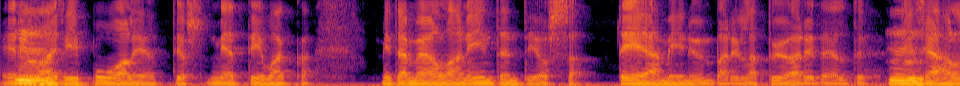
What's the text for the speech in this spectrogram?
erilaisia mm. puolia, että jos miettii vaikka, mitä me ollaan intentiossa TMIin ympärillä pyöritelty, niin mm. niin sehän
